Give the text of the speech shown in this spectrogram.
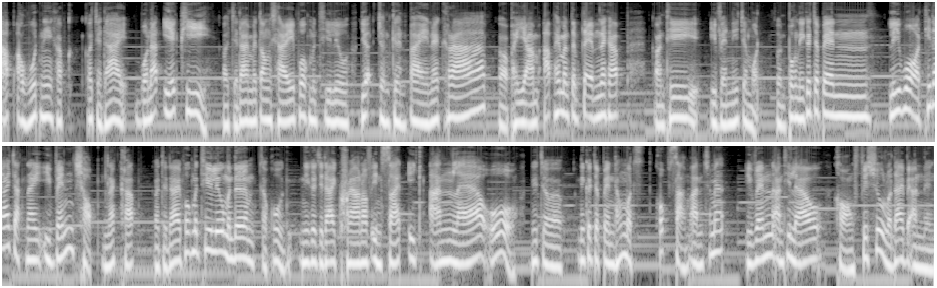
อัพอาวุธนี่ครับ ก็จะได้โบนัส EXP ก็จะได้ไม่ต้องใช้พวก Material เยอะจนเกินไปนะครับ ก็พยายามอัพให้มันเต็มๆนะครับ ก่อนที่อีเวนต์นี้จะหมด ส่วนพวกนี้ก็จะเป็นรีวอร์ดที่ได้จากใน Event Shop นะครับ ก็จะได้พวก material เหมือนเดิม แต่โอ้นี่ก็จะได้ crown of insight อีกอันแล้ว โอ้ นี่จะนี่ก็จะเป็นทั้งหมดครบ 3 อันใช่ไหมอีเวนต์อันที่แล้วของ Visual เราได้ไปอันหนึ่ง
